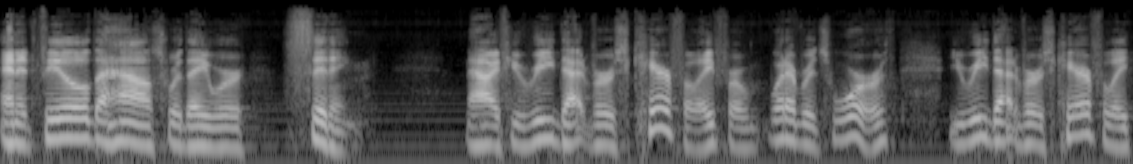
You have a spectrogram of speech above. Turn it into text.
and it filled the house where they were sitting. Now, if you read that verse carefully, for whatever it's worth, you read that verse carefully,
